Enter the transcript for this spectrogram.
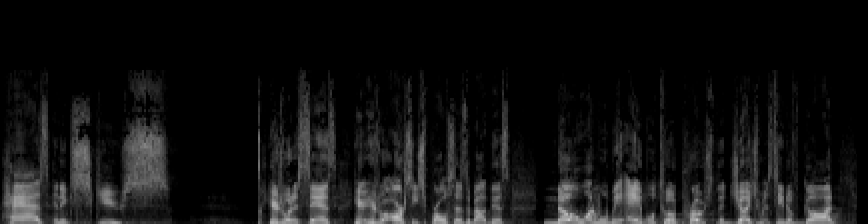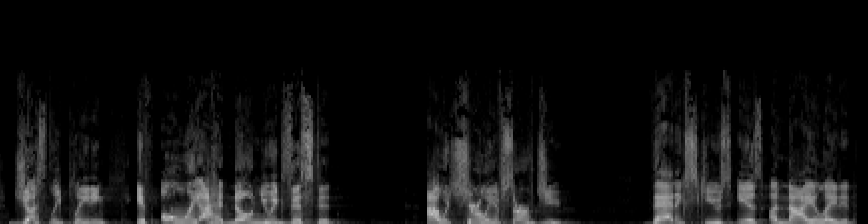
has an excuse. Here's what it says. Here, here's what R.C. Sproul says about this. No one will be able to approach the judgment seat of God justly pleading, If only I had known you existed, I would surely have served you. That excuse is annihilated.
